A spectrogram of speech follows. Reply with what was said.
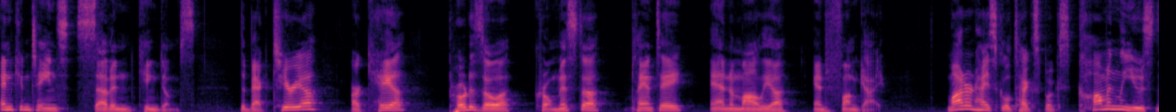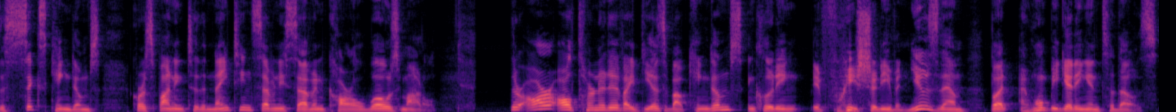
and contains seven kingdoms the bacteria, archaea, protozoa, chromista, plantae, animalia, and fungi. Modern high school textbooks commonly use the six kingdoms corresponding to the 1977 Carl Woese model. There are alternative ideas about kingdoms, including if we should even use them, but I won't be getting into those.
